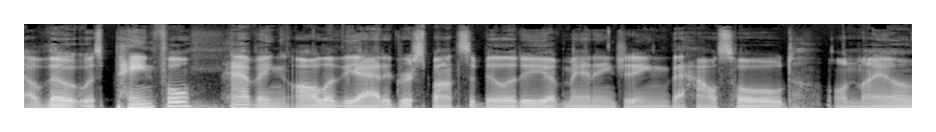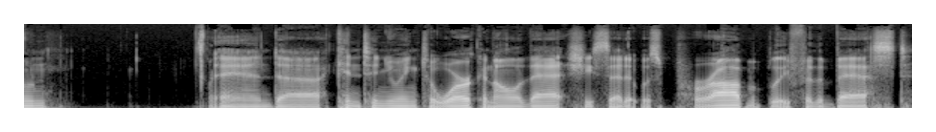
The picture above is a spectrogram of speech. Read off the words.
although it was painful having all of the added responsibility of managing the household on my own and uh, continuing to work and all of that, she said it was probably for the best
